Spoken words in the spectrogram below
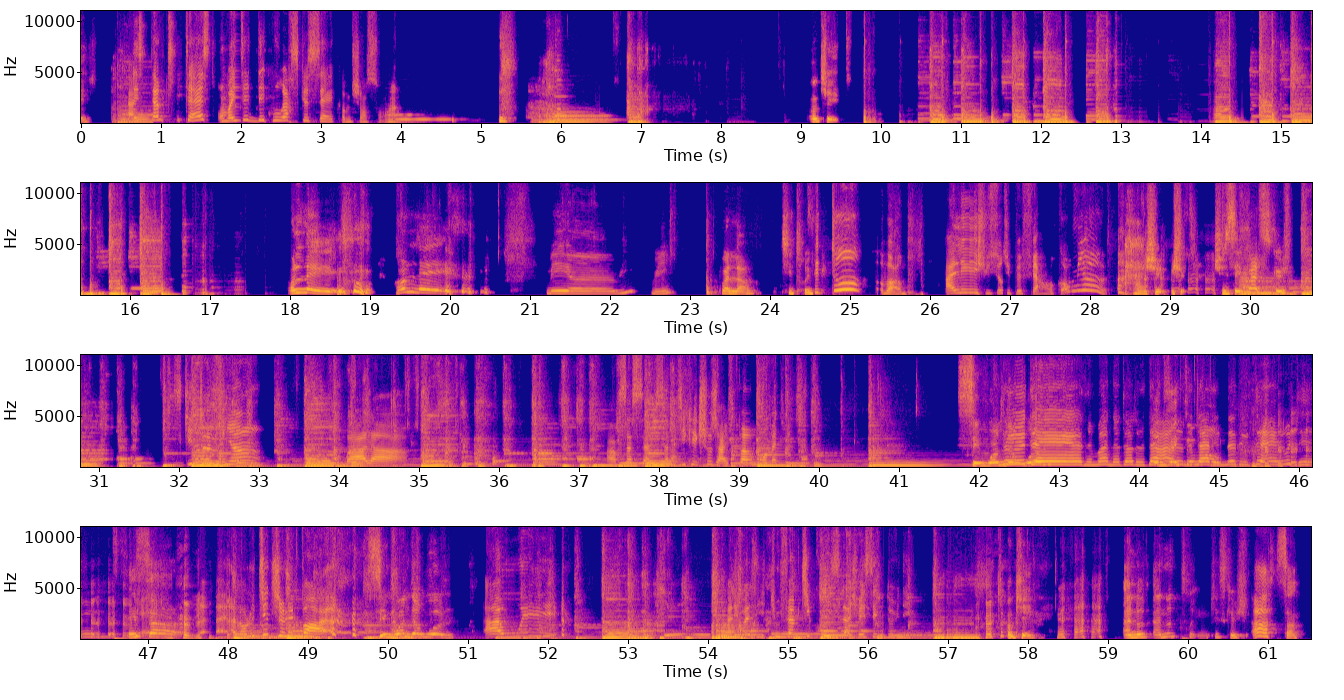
Allez, c'est un petit test. On va essayer de découvrir ce que c'est comme chanson. hein. Ok. Olé Olé Mais euh, oui, oui. Voilà, petit truc. C'est tout? Bon, pff, Allez, je suis sûre que tu peux faire encore mieux. Ah, je, je, je sais pas ce que je. Ce qui te vient. Voilà. Alors ça, ça, ça me dit quelque chose. J'arrive pas à me remettre le titre. C'est Wonderwall. C'est ça. Alors le titre, je l'ai pas. C'est Wonderwall. Ah oui. Allez, vas-y, tu me fais un petit quiz là. Je vais essayer de deviner. Ok. Un autre, un autre truc. Qu'est-ce que je. Ah, ça.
